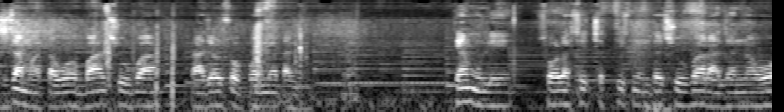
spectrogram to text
जिजामाता व बाल शिवबा राजावर सोपवण्यात आली. त्यामुळे सोळाशे छत्तीस नंतर शिवबा राजांना व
